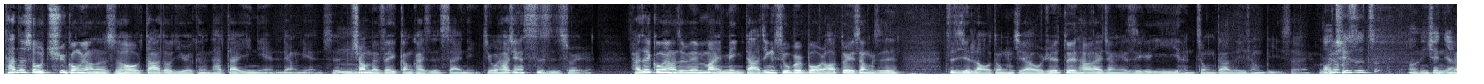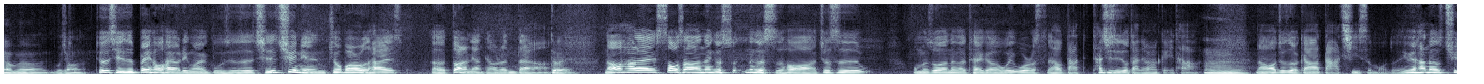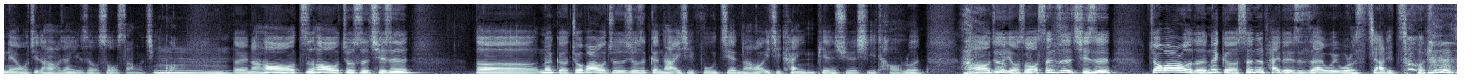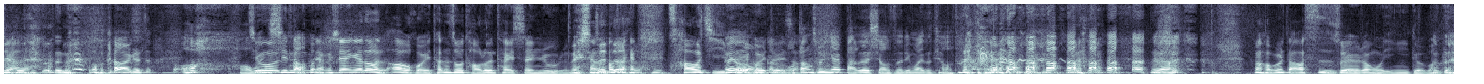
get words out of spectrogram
他那时候去公羊的时候，大家都以为可能他带一年两年，是 Sean McVay 刚开始的 signing，结果他现在四十岁了，还在公羊这边卖命，打进 Super Bowl，然后对上是自己的老东家，我觉得对他来讲也是一个意义很重大的一场比赛。哦，其实这哦，你先讲，没有没有，我讲了，就是其实背后还有另外一个故事，就是其实去年 Joe Burrow 他。呃，断了两条韧带啊。对。然后他在受伤的那个那个时候啊，就是我们说的那个 Take Whitworth，然后打他其实就打电话给他，嗯，然后就是有跟他打气什么的，因为他那个去年我记得他好像也是有受伤的情况，嗯，对，然后之后就是其实。呃，那个 Joe Barrow 就是就是跟他一起复健，然后一起看影片学习讨论，然后就是有时候甚至其实 Joe Barrow 的那个生日派对是在 Whitworth 家里做的，真的假的？真的，我看到一个就哦，好温馨哦。他们两个现在应该都很懊悔，他那时候讨论太深入了，没想到在超级杯会对上。我当初应该把这个小子另外一只挑出来。对啊，那好不容易打到四十岁了，让我赢一个吧。对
